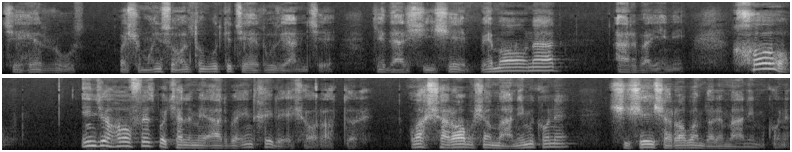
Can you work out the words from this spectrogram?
چهر روز. و شما این سوالتون بود که چهر روز یعنی چه؟ که در شیشه بماند. اربعینی. خب اینجا حافظ با کلمه اربعین خیلی اشارات داره. وقت شرابش هم معنی می‌کنه شیشه شراب هم داره معنی می‌کنه.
